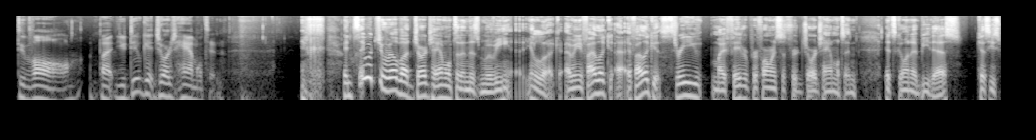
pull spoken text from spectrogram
Duvall, but you do get George Hamilton. And say what you will about George Hamilton in this movie. You look, I mean, if I look, if I look at three my favorite performances for George Hamilton, it's going to be this because he's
